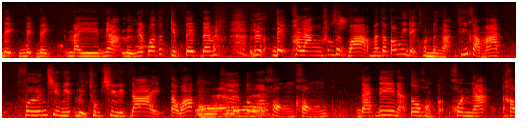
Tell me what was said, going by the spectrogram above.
เด็กเด็กเด็กในเนี่ย หรือเรียกว่าถ้ากิฟเต็ดได้ไหมหรือเด็กพลังรู้สึกว่ามันจะต้องมีเด็กคนหนึ่งอะที่สามารถ ฟื้นชีวิตหรือชุบชีวิตได้ แต่ว่าคือตัวของของดัดดี้เนี่ยตัวของคนเนี้ยเขา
